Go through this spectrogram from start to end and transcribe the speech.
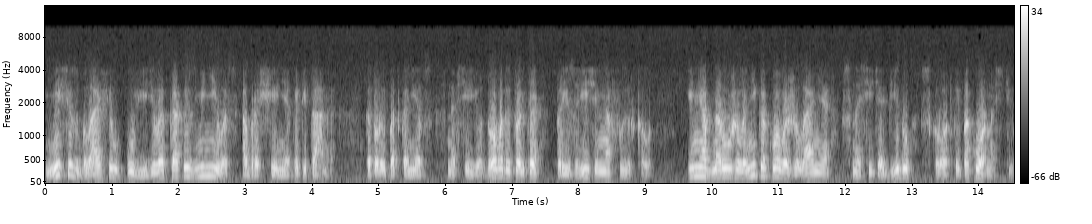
миссис Блайфилл увидела, как изменилось обращение капитана, который под конец на все ее доводы только презрительно фыркал и не обнаружила никакого желания сносить обиду с кроткой покорностью.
